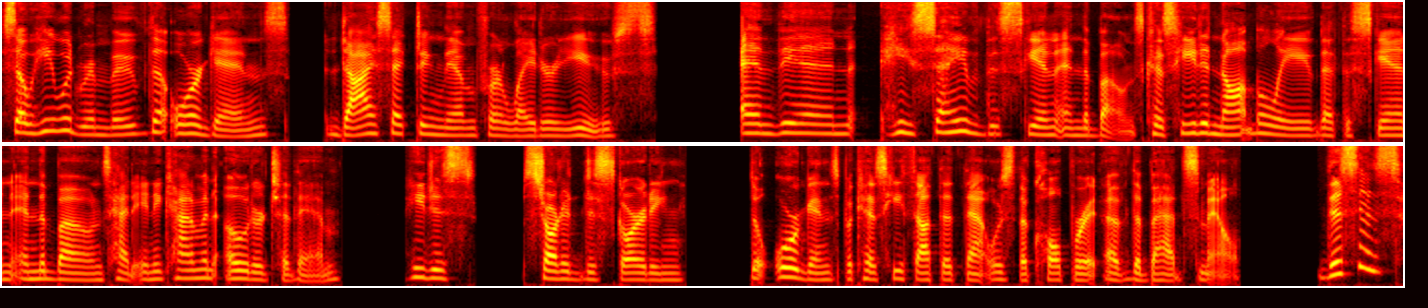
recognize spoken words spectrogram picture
So he would remove the organs, dissecting them for later use. And then he saved the skin and the bones because he did not believe that the skin and the bones had any kind of an odor to them. He just started discarding the organs because he thought that that was the culprit of the bad smell. This is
